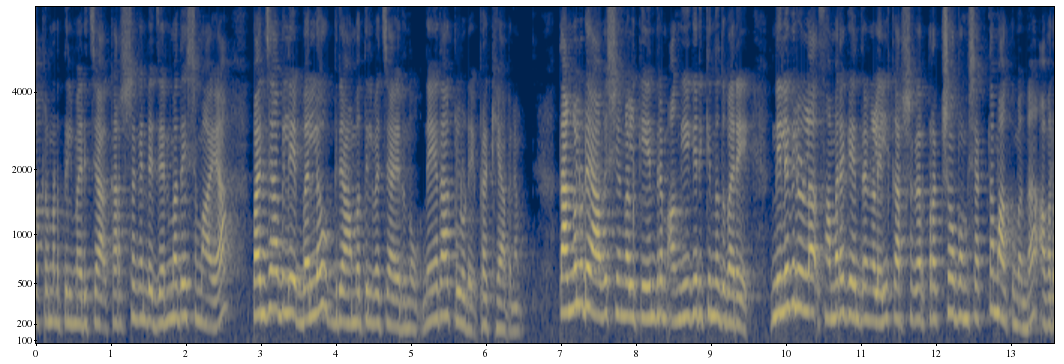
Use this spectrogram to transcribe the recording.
ആക്രമണത്തിൽ മരിച്ച കർഷകന്റെ ജന്മദേശമായ പഞ്ചാബിലെ ബല്ലൌ ഗ്രാമത്തിൽ വെച്ചായിരുന്നു നേതാക്കളുടെ പ്രഖ്യാപനം. തങ്ങളുടെ ആവശ്യങ്ങൾ കേന്ദ്രം അംഗീകരിക്കുന്നതുവരെ നിലവിലുള്ള സമരകേന്ദ്രങ്ങളിൽ കർഷകർ പ്രക്ഷോഭം ശക്തമാക്കുമെന്ന് അവർ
